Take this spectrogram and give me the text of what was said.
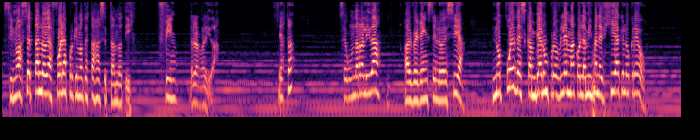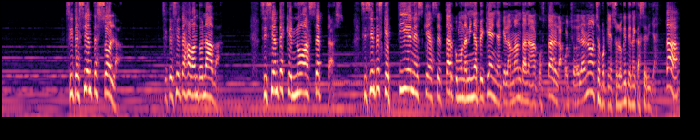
Si no aceptas lo de afuera es porque no te estás aceptando a ti. Fin de la realidad. ¿Ya está? Segunda realidad, Albert Einstein lo decía, no puedes cambiar un problema con la misma energía que lo creó. Si te sientes sola, si te sientes abandonada, si sientes que no aceptas, si sientes que tienes que aceptar como una niña pequeña que la mandan a acostar a las 8 de la noche porque eso es lo que tiene que hacer y ya está,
